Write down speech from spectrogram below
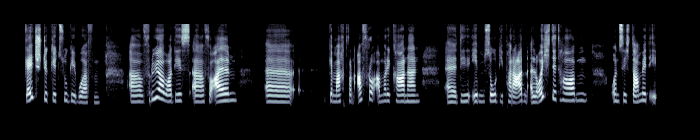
Geldstücke zugeworfen. Äh, früher war dies, äh, vor allem, gemacht von Afroamerikanern, die eben so die Paraden erleuchtet haben und sich damit e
